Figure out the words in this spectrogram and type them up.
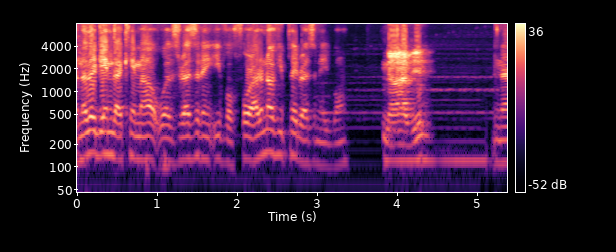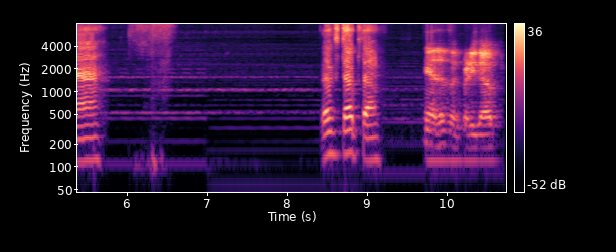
Another game that came out was Resident Evil 4. I don't know if you played Resident Evil. No, have you? Nah. Looks dope though. Yeah, those look pretty dope.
